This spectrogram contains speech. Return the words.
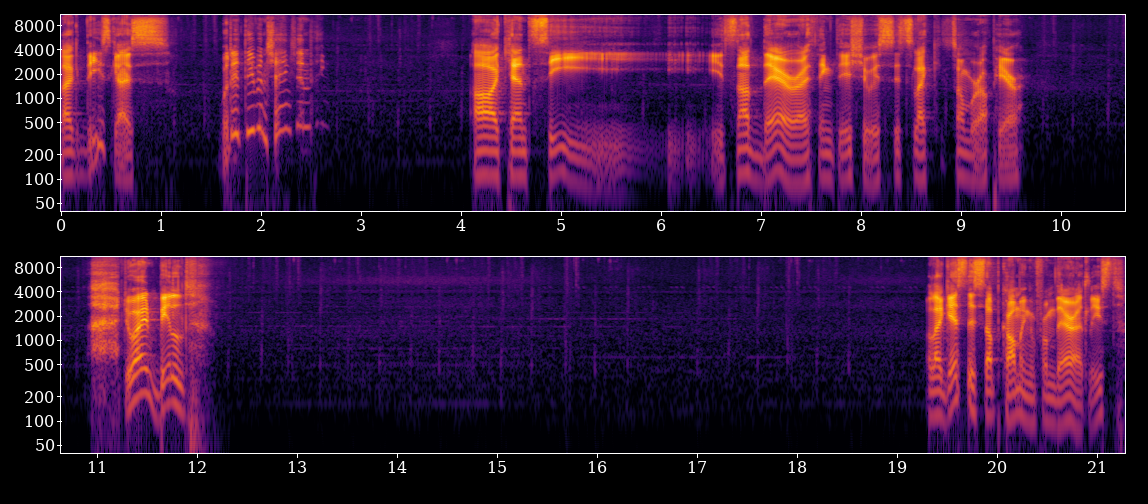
Like these guys. Would it even change anything? Oh, I can't see. It's not there. I think the issue is it's like somewhere up here. Do I build? Well, I guess they stop coming from there at least.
